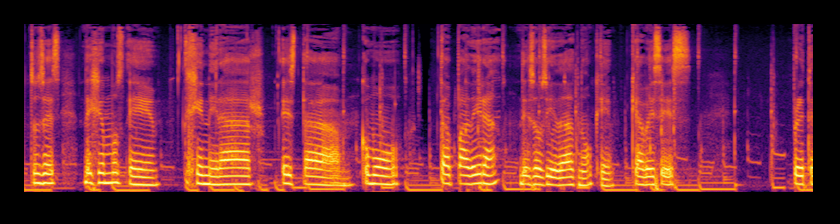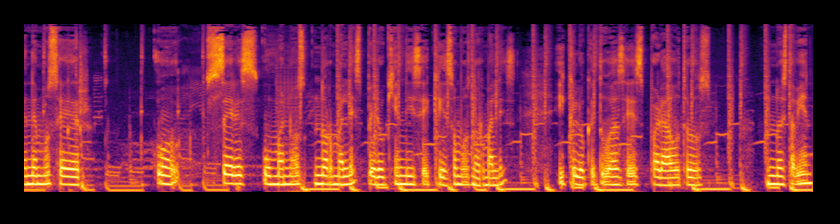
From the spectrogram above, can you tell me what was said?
Entonces, dejemos de generar esta como tapadera de sociedad, ¿no? Que, que a veces pretendemos ser seres humanos normales, pero ¿quién dice que somos normales y que lo que tú haces para otros no está bien?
